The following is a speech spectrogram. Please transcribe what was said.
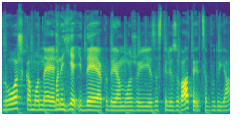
брошка Моне. У мене є ідея, куди я можу її застилізувати, і це буду я.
